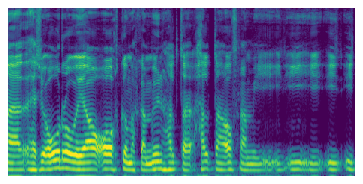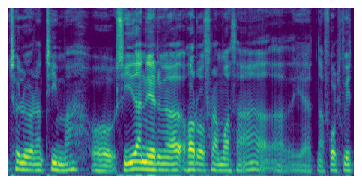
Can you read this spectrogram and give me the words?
að þessi órói á orkumarka mun halda, halda áfram í, í, í, í tölvöran tíma og síðan erum við að horfa fram á það að, að, að fólk vil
